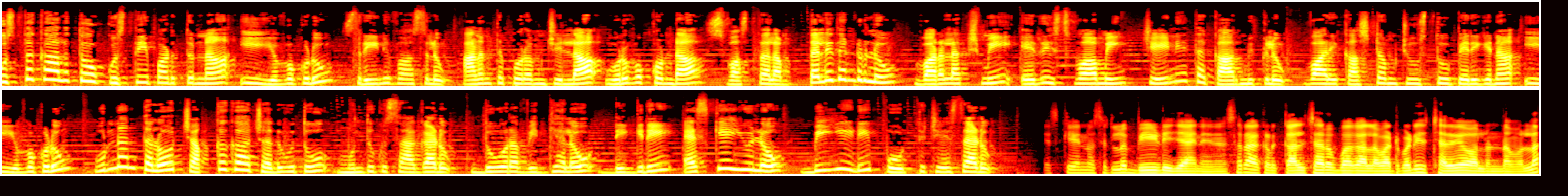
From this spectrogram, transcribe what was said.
పుస్తకాలతో కుస్తీ పడుతున్న ఈ యువకుడు శ్రీనివాసులు. అనంతపురం జిల్లా ఉరవకొండ స్వస్థలం. తల్లిదండ్రులు వరలక్ష్మి ఎర్రిస్వామి చేనేత కార్మికులు. వారి కష్టం చూస్తూ పెరిగిన ఈ యువకుడు ఉన్నంతలో చక్కగా చదువుతూ ముందుకు సాగాడు. దూర విద్యలో డిగ్రీ ఎస్కేయులో బీఈడీ పూర్తి చేశాడు. ఎస్కే యూనివర్సిటీలో బీఈడి జాయిన్ అయినాను సార్. అక్కడ కల్చర్ బాగా అలవాటు పడి చదివే వాళ్ళు ఉండడం వల్ల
